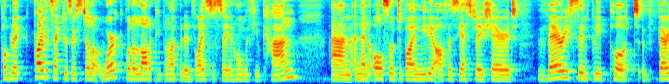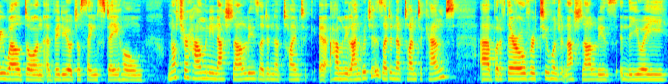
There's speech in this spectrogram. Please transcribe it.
public private sectors are still at work, but a lot of people have been advised to stay at home if you can. Um, and then also Dubai Media Office yesterday shared very simply put, very well done, a video just saying stay home. I'm not sure how many nationalities, I didn't have time to, uh, how many languages, I didn't have time to count. Uh, but if there are over 200 nationalities in the UAE,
